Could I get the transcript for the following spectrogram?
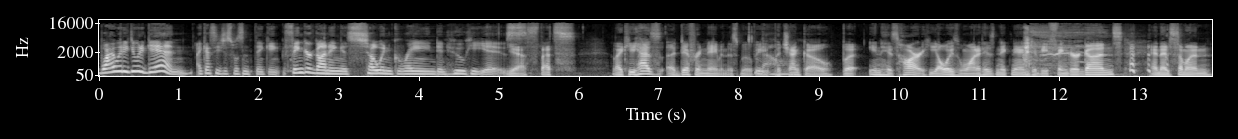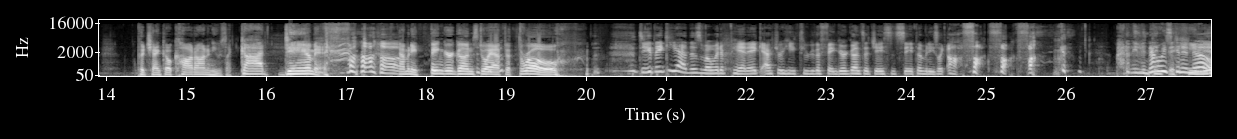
why would he do it again? I guess he just wasn't thinking. Finger gunning is so ingrained in who he is. Yes, that's like he has a different name in this movie, No. Pachenko, but in his heart, he always wanted his nickname to be Finger Guns. and then someone, Pachenko, caught on and he was like, God damn it. How many finger guns do I have to throw? Do you think he had this moment of panic after he threw the finger guns at Jason Statham and he's like, ah, fuck, fuck, fuck. I don't even Now think he's gonna he know.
